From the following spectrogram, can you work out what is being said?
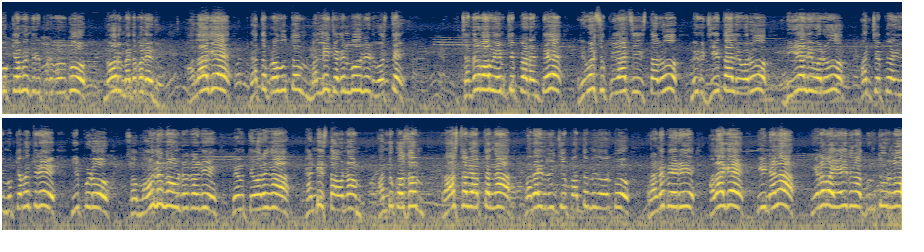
ముఖ్యమంత్రి ఇప్పటి వరకు నోరు మెదపలేదు. అలాగే గత ప్రభుత్వం మళ్ళీ జగన్మోహన్ రెడ్డి వస్తే చంద్రబాబు ఏం చెప్పాడంటే రివర్స్ పిఆర్సీ ఇస్తారు మీకు జీతాలు ఇవ్వరు డిఏలు ఇవ్వరు అని చెప్పిన ఈ ముఖ్యమంత్రి ఇప్పుడు సో మౌనంగా ఉండడాన్ని మేము తీవ్రంగా ఖండిస్తా ఉన్నాం. అందుకోసం రాష్ట్ర వ్యాప్తంగా పదహైదు నుంచి పంతొమ్మిది వరకు రణబేరి అలాగే ఈ నెల ఇరవై ఐదున గుంటూరులో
